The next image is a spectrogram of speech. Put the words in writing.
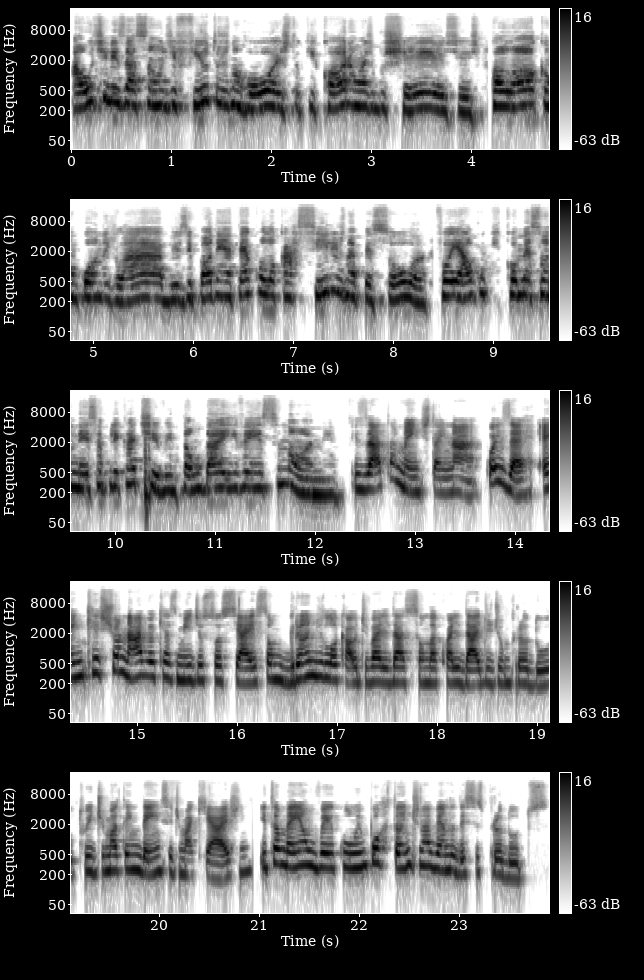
a utilização de filtros no rosto que coram as bochechas, colocam cor nos lábios e podem até colocar cílios na pessoa, foi algo que começou nesse aplicativo. Então, daí vem esse nome. Exatamente, Tainá. Pois é, é inquestionável que as mídias sociais são grandes grande local de validação da qualidade de um produto e de uma tendência de maquiagem, e também é um veículo importante na venda desses produtos.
